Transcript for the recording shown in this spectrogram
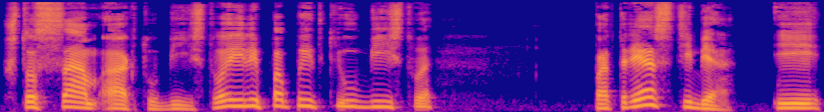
что сам акт убийства или попытки убийства потряс тебя и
